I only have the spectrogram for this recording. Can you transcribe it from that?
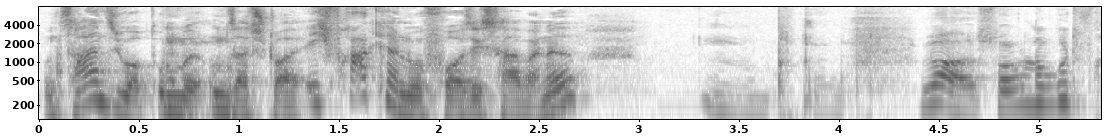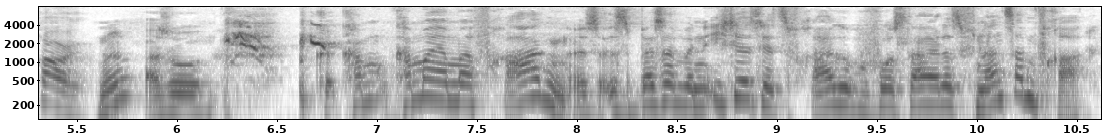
Und zahlen sie überhaupt um Umsatzsteuer? Ich frage ja nur vorsichtshalber, ne? Ja, ist doch eine gute Frage. ne? Also kann, kann man ja mal fragen. Es ist besser, wenn ich das jetzt frage, bevor es nachher das Finanzamt fragt.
